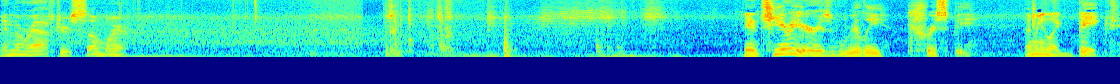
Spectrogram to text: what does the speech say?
in the rafters somewhere. The interior is really crispy. I mean like baked.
